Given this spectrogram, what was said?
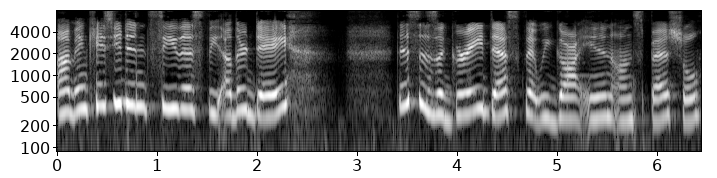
Um, in case you didn't see this the other day, this is a gray desk that we got in on special.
